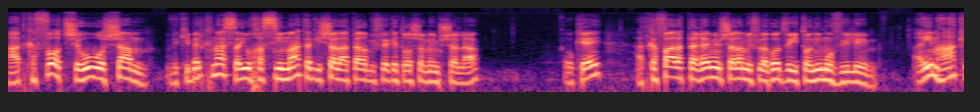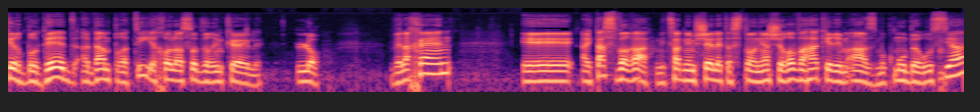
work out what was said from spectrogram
ההתקפות שהוא הואשם וקיבל קנס היו חסימת הגישה לאתר מפלגת ראש הממשלה, אוקיי? התקפה על אתרי ממשלה, מפלגות ועיתונים מובילים. האם האקר בודד, אדם פרטי, יכול לעשות דברים כאלה? לא. ולכן, אה, הייתה סברה מצד ממשלת אסטוניה שרוב ההאקרים אז מוקמו ברוסיה,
